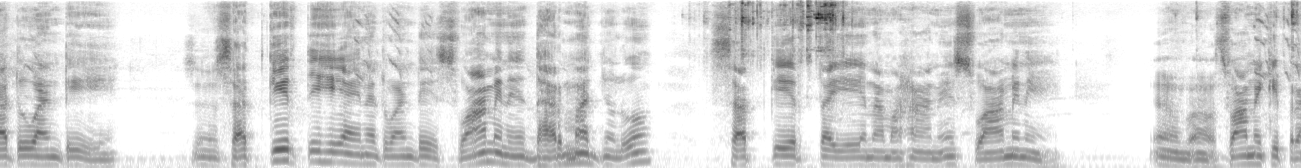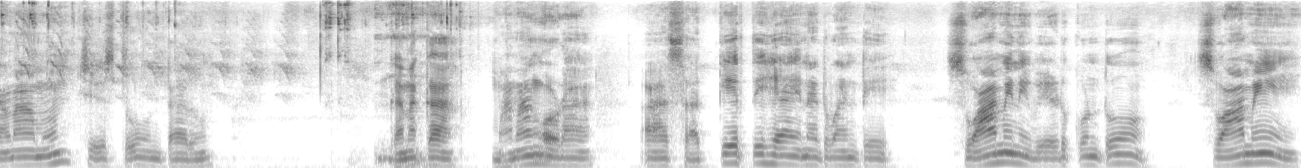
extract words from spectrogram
అటువంటి సత్కీర్తి అయినటువంటి స్వామిని ధర్మజ్ఞులు సత్కీర్తయే నమ అని స్వామిని స్వామికి ప్రణామం చేస్తూ ఉంటారు. కనుక మనం కూడా ఆ సత్కీర్తి అయినటువంటి స్వామిని వేడుకుంటూ స్వామి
